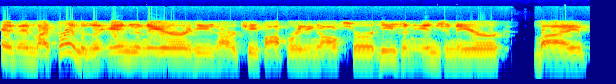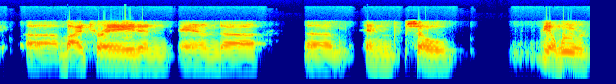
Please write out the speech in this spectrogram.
and and my friend is an engineer. He's our chief operating officer. He's an engineer by uh, by trade, and and uh, um, and so you know we were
